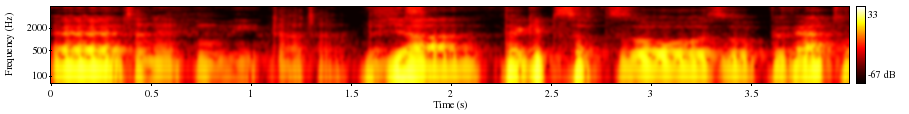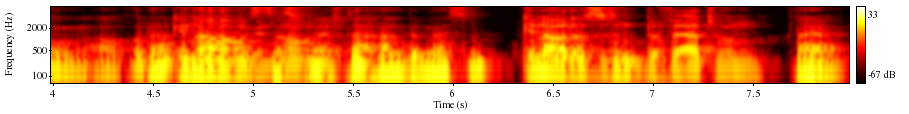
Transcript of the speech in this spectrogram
Äh, Internet Movie Database. ja, da gibt's doch so, so Bewertungen auch, oder? Genau, ist genau. das vielleicht daran bemessen? Genau, das sind Bewertungen. Naja.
